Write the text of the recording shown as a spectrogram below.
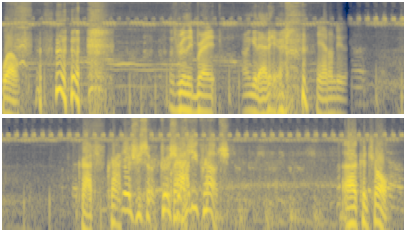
Whoa. It was really bright. I'm gonna get out of here. Yeah, don't do that. Crouch, crouch. grocery store. Grocery. Crouch. How do you crouch? Uh, control. Yeah,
